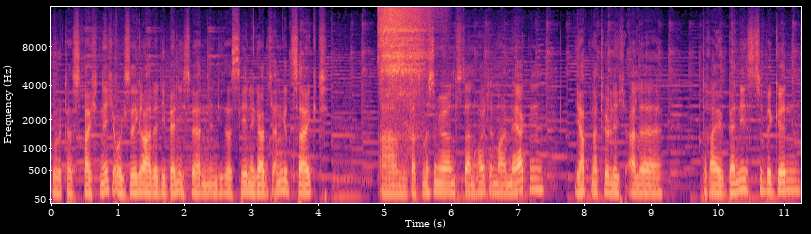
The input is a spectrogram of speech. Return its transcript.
Gut, das reicht nicht. Oh, ich sehe gerade, die Bennys werden in dieser Szene gar nicht angezeigt. Ähm, das müssen wir uns dann heute mal merken. Ihr habt natürlich alle drei Bennys zu Beginn.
